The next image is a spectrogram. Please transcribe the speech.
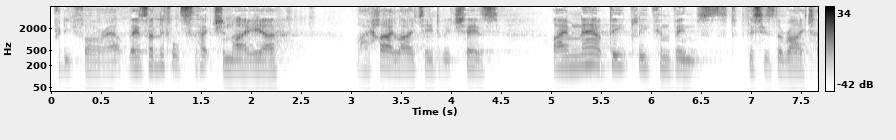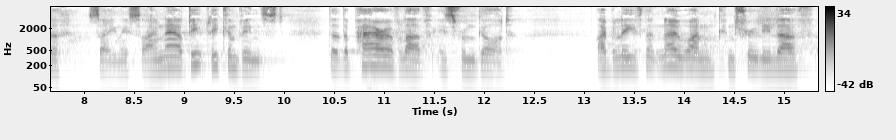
pretty far out. There's a little section I, uh, I highlighted which says, I am now deeply convinced, this is the writer saying this, I am now deeply convinced that the power of love is from God I believe that no one can truly love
